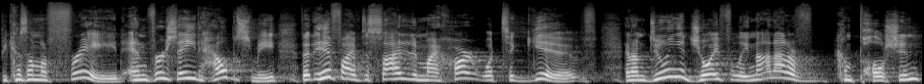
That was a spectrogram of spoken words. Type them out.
because I'm afraid. And verse 8 helps me that if I've decided in my heart what to give, and I'm doing it joyfully, not out of compulsion,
